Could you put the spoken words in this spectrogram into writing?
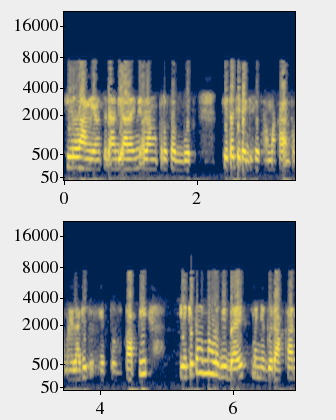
hilang yang sedang dialami orang tersebut kita tidak bisa samakan kembali lagi ke situ tapi ya kita memang lebih baik menyegerakan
